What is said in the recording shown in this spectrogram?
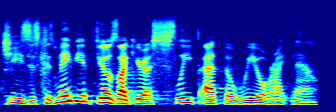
Jesus, because maybe it feels like you're asleep at the wheel right now.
